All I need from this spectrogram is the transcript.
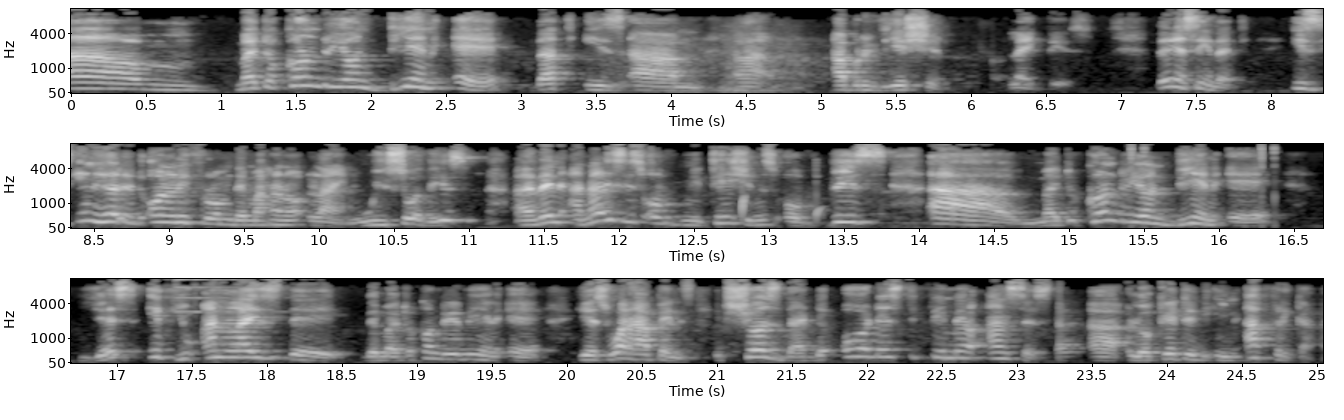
Um, mitochondrial DNA, that is um, uh, abbreviation like this. Then you're saying that is inherited only from the maternal line. We saw this. And then analysis of mutations of this uh, mitochondrial DNA. Yes, if you analyze the, the mitochondrial DNA, yes, what happens? It shows that the oldest female ancestor uh, located in Africa.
